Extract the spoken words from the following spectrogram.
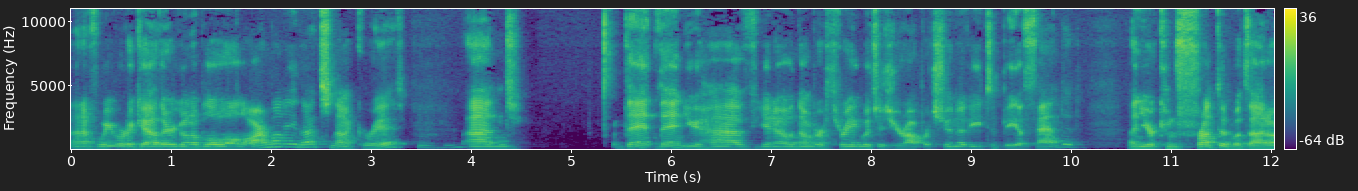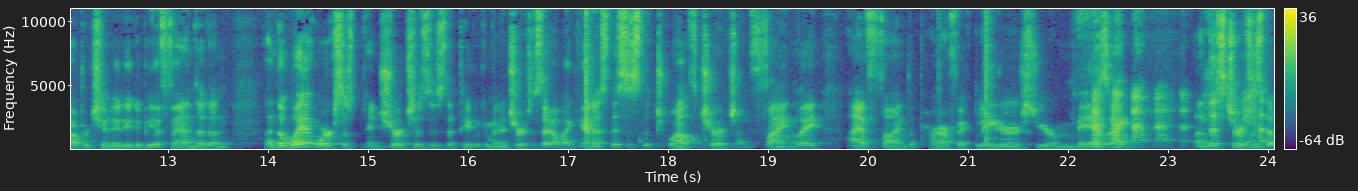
And if we were together, you're going to blow all our money. That's not great. Mhm. And then then you have, you know, number three, which is your opportunity to be offended. And you're confronted with that opportunity to be offended. And and the way it works is, in churches is that people come into church and say, Oh my goodness, this is the 12th church. And finally, I have found the perfect leaders. You're amazing. and this church is the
